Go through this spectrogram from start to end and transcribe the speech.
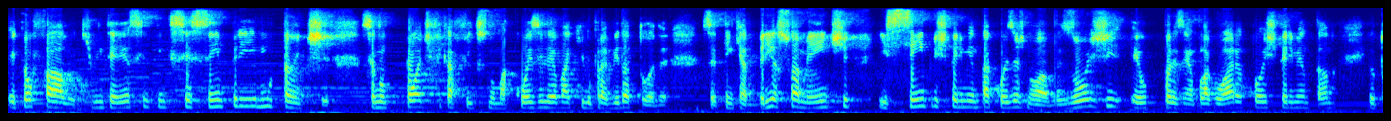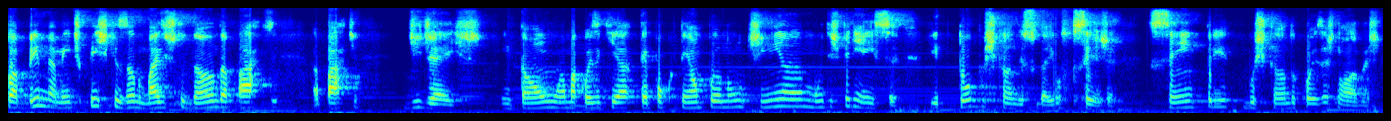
é que eu falo que o interesse tem que ser sempre mutante. Você não pode ficar fixo numa coisa e levar aquilo para a vida toda. Você tem que abrir a sua mente e sempre experimentar coisas novas. Hoje, eu, por exemplo, agora eu estou experimentando, eu estou abrindo minha mente, pesquisando mais, estudando a parte, a parte de jazz então é uma coisa que até pouco tempo eu não tinha muita experiência e estou buscando isso daí, ou seja, sempre buscando coisas novas.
